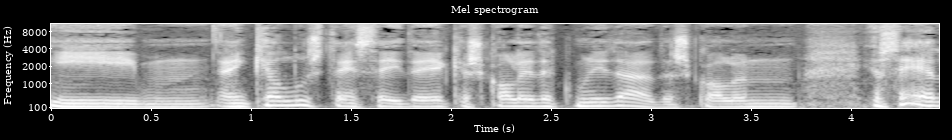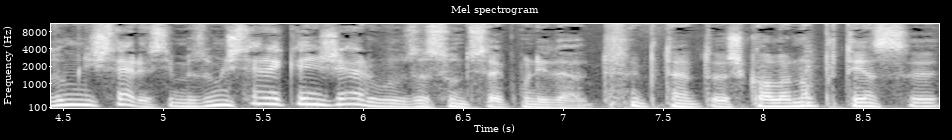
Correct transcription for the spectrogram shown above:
E hum, em que a luz tem essa ideia que a escola é da comunidade, a escola, eu sei, é do Ministério, sim, mas o Ministério é quem gera os assuntos da comunidade. E, portanto, a escola não pertence.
